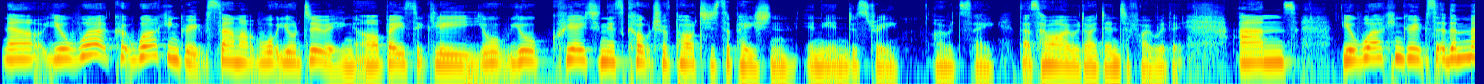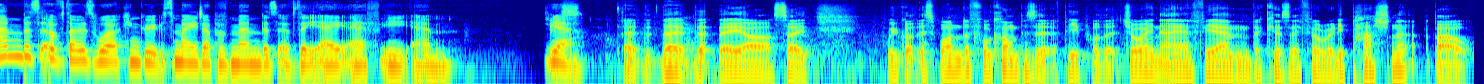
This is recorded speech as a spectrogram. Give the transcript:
Now, your work working groups stand up. What you're doing are basically you're you're creating this culture of participation in the industry. I would say. That's how I would identify with it. And your working groups are the members of those working groups made up of members of the AFEM. Yes, yeah. They, they, they are. So we've got this wonderful composite of people that join AFEM because they feel really passionate about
